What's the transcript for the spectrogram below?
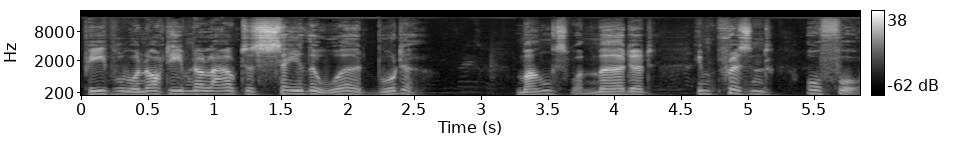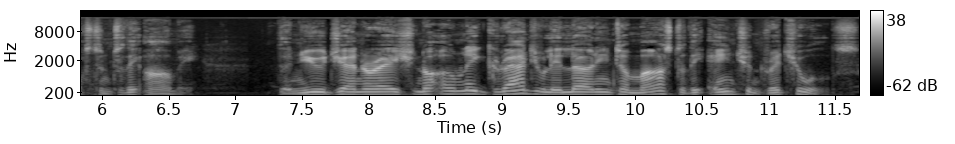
People were not even allowed to say the word Buddha. Monks were murdered, imprisoned, or forced into the army. The new generation are only gradually learning to master the ancient rituals.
